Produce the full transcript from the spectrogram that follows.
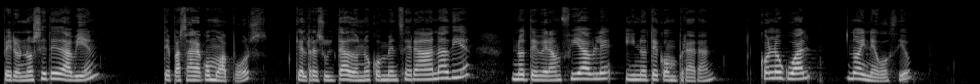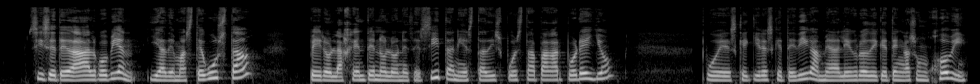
pero no se te da bien, te pasará como a POS, que el resultado no convencerá a nadie, no te verán fiable y no te comprarán, con lo cual no hay negocio. Si se te da algo bien y además te gusta, pero la gente no lo necesita ni está dispuesta a pagar por ello, pues ¿qué quieres que te diga? Me alegro de que tengas un hobby.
